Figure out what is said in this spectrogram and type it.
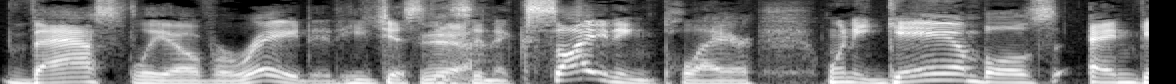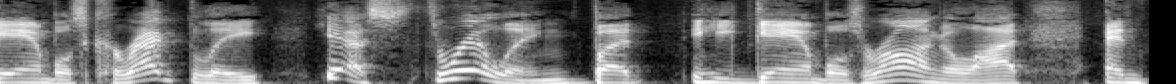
vastly overrated. He just is an exciting player when he gambles and gambles correctly. Yes, thrilling, but he gambles wrong a lot, and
